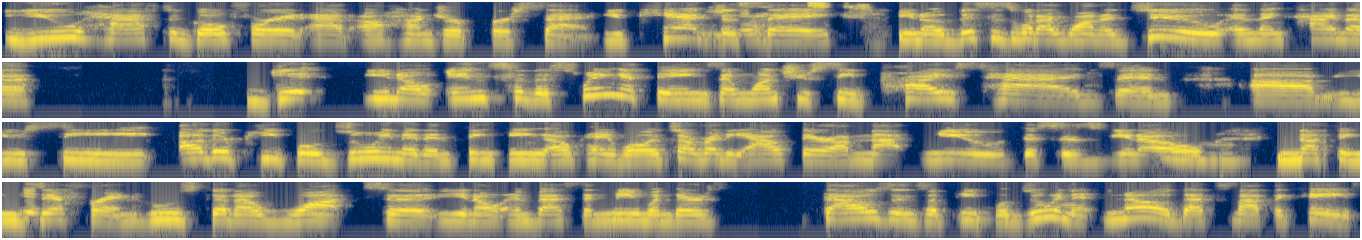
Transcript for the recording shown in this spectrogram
you have to go for it at a hundred percent. You can't just yes. say, you know, this is what I want to do, and then kind of get you know into the swing of things. And once you see price tags and um, you see other people doing it and thinking okay well it's already out there. I'm not new. This is you know mm-hmm. nothing yeah. different. Who's gonna want to you know invest in me when there's thousands of people doing it? No that's not the case.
